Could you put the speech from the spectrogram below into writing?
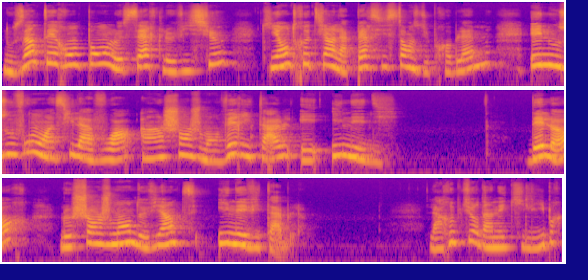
nous interrompons le cercle vicieux qui entretient la persistance du problème et nous ouvrons ainsi la voie à un changement véritable et inédit. Dès lors, le changement devient inévitable. La rupture d'un équilibre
